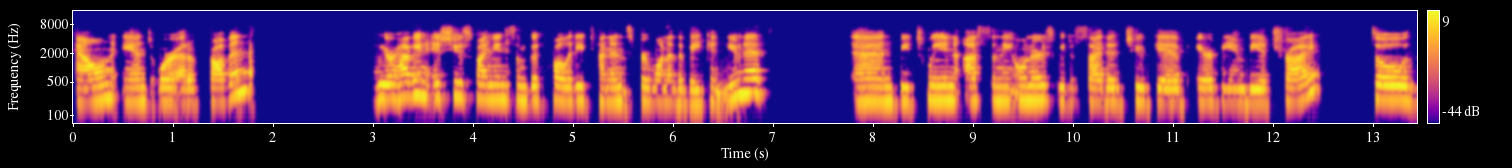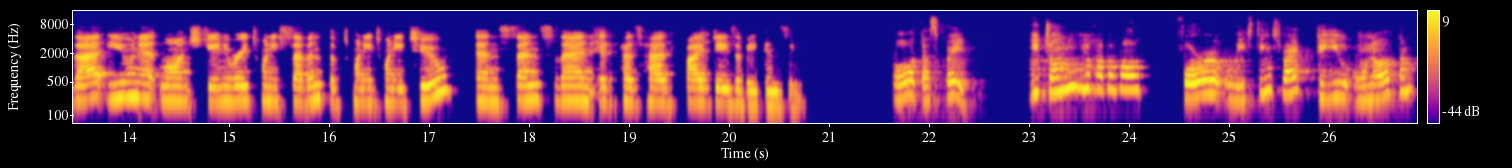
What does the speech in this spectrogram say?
town and or out of province. We are having issues finding some good quality tenants for one of the vacant units. And between us and the owners, we decided to give Airbnb a try. So that unit launched January 27th of 2022. And since then, it has had five days of vacancy. Oh, that's great. You told me you have about four listings, right? Do you own all of them?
